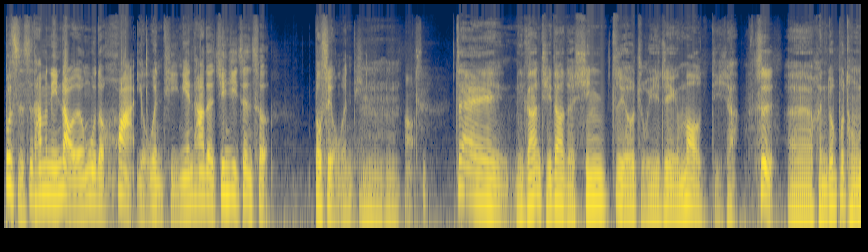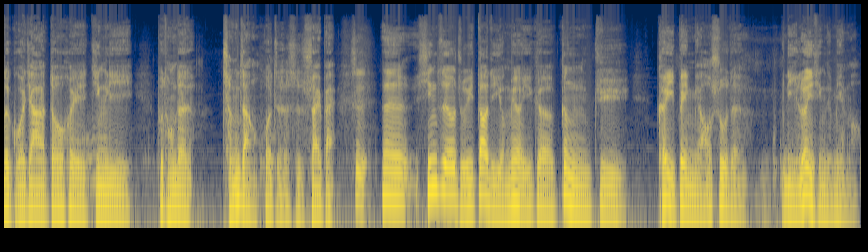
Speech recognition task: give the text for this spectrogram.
不只是他们领导人物的话有问题，连他的经济政策都是有问题。嗯哼，哦。在你刚刚提到的新自由主义这个帽子底下，是呃，很多不同的国家都会经历不同的成长或者是衰败。是，那新自由主义到底有没有一个更具可以被描述的理论性的面貌？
